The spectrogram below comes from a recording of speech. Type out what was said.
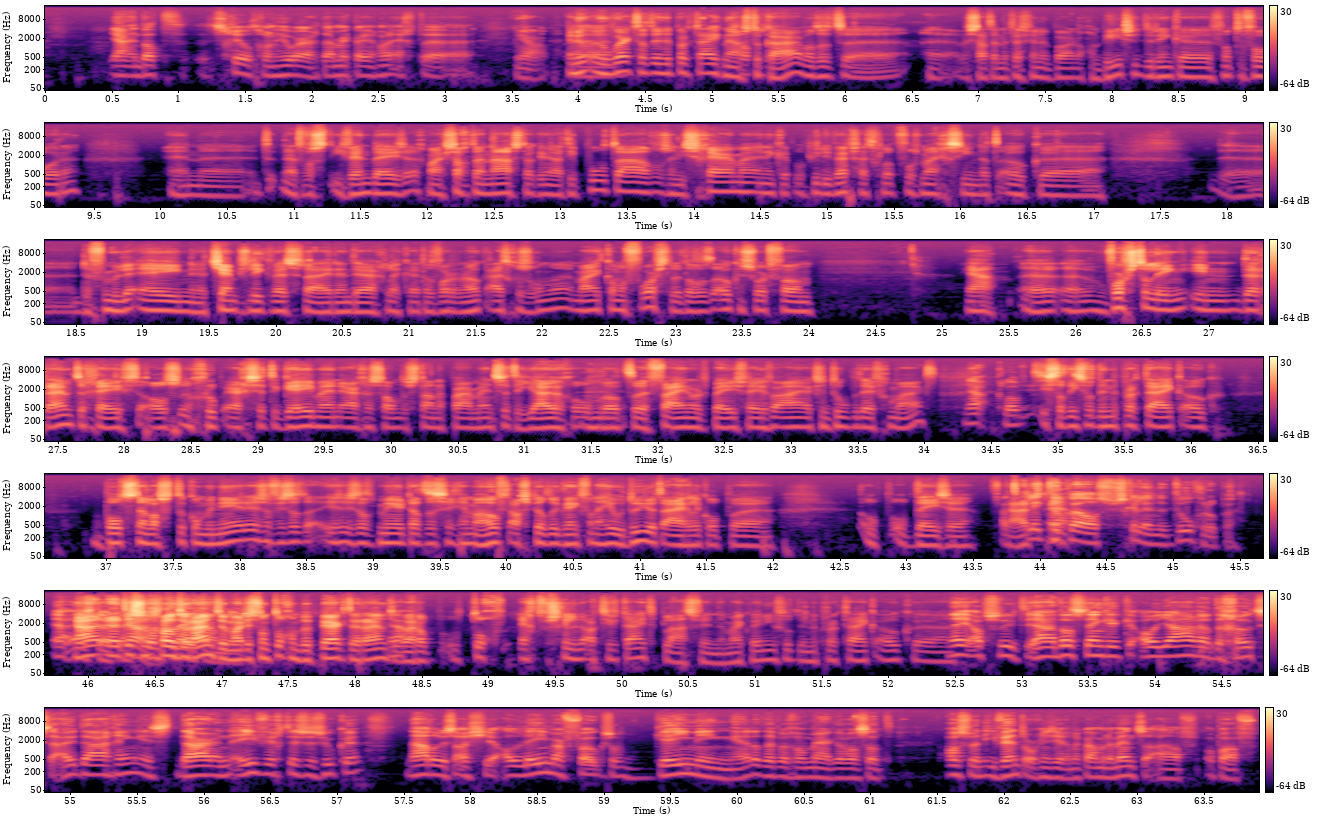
Ja, en dat scheelt gewoon heel erg. Daarmee kan je gewoon echt... eh, Ja, En hoe, eh, hoe werkt dat in de praktijk naast elkaar? Want het, eh, eh, we zaten net even in de bar nog een biertje te drinken van tevoren. En eh, t- nou, het was het event bezig, maar ik zag daarnaast ook inderdaad die pooltafels en die schermen. En ik heb op jullie website geloof volgens mij gezien dat ook eh, de, de Formule 1, eh, Champions League wedstrijden en dergelijke, dat worden dan ook uitgezonden. Maar ik kan me voorstellen dat het ook een soort van ja, eh, eh, worsteling in de ruimte geeft als een groep ergens zit te gamen en ergens anders staan een paar mensen te juichen omdat eh, Feyenoord, PSV of Ajax een doelpunt heeft gemaakt. ja, klopt. Is dat iets wat in de praktijk ook botst en lastig te combineren is? Of is dat, is, is dat meer dat het zich in mijn hoofd afspeelt en ik denk van, hey, hoe doe je dat eigenlijk op, op, op deze... het Ja, klinkt ook wel als verschillende doelgroepen. Ja, het is een grote ruimte, maar er dan toch een beperkte ruimte Ja. waarop toch echt verschillende activiteiten plaatsvinden. Maar ik weet niet of dat in de praktijk ook... eh, Nee, absoluut. Ja, dat is denk ik al jaren de grootste uitdaging. Is daar een evenwicht tussen zoeken. Nadeel is als je alleen maar focust op gaming. Hè, dat hebben we gemerkt. Dat was dat als we een event organiseren, dan kwamen de mensen af, op af.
